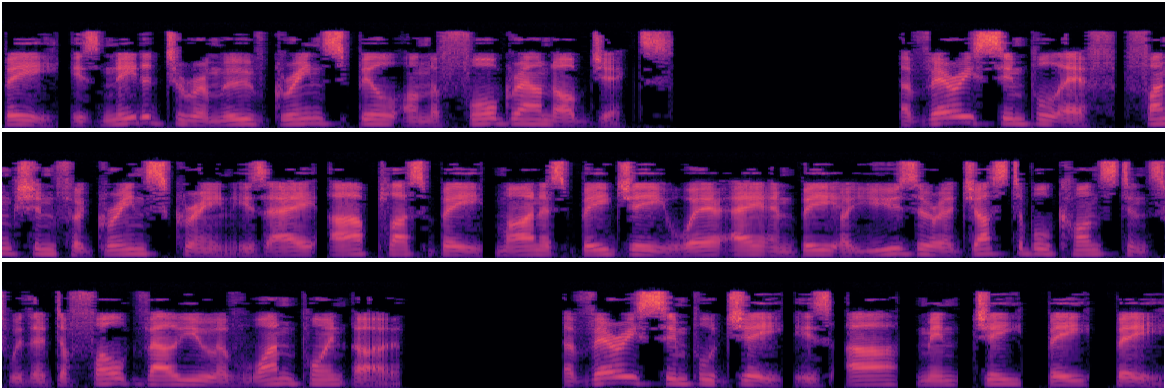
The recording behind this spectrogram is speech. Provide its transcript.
b is needed to remove green spill on the foreground objects. A very simple f function for green screen is a r plus b minus bg, where a and b are user adjustable constants with a default value of 1.0. A very simple g is r min g b b.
